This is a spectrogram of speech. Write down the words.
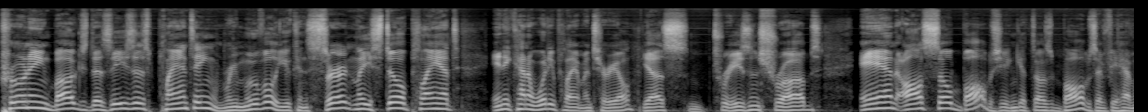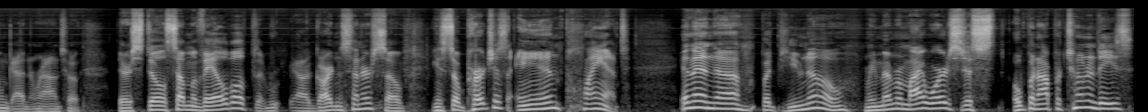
pruning, bugs, diseases, planting, removal. You can certainly still plant any kind of woody plant material. Yes, trees and shrubs, and also bulbs. You can get those bulbs if you haven't gotten around to it. There's still some available at the uh, garden center, so you can still purchase and plant. And then, uh, but you know, remember my words, just open opportunities.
